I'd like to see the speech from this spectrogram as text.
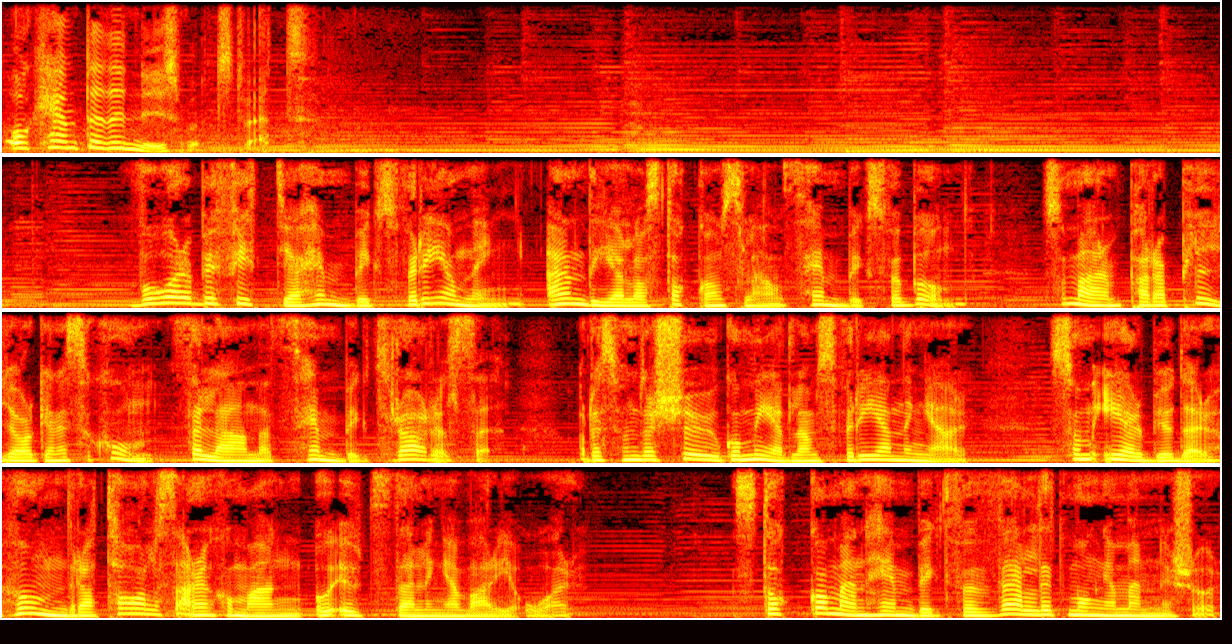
och hämtade ny smutstvätt. Vår befittiga hembygdsförening är en del av Stockholms läns hembygdsförbund som är en paraplyorganisation för länets hembygdsrörelse och dess 120 medlemsföreningar som erbjuder hundratals arrangemang och utställningar varje år. Stockholm är en hembygd för väldigt många människor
